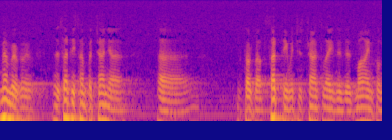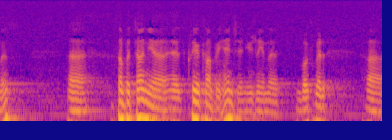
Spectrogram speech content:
Remember, the sati sampajanya, uh, about sati, which is translated as mindfulness. uh, sampajanya as clear comprehension, usually in the books, but uh,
